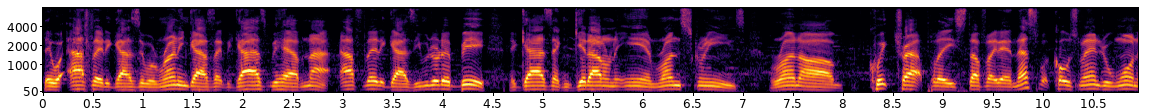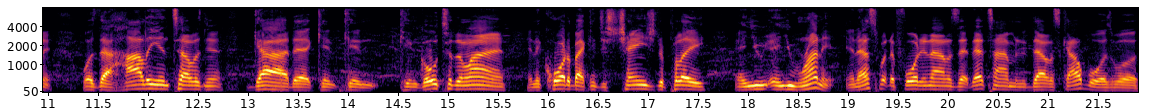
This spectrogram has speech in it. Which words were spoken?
they were athletic guys. They were running guys like the guys we have now. Athletic guys, even though they're big, the guys that can get out on the end, run screens, run um, quick trap plays, stuff like that. And that's what Coach Landry wanted was that highly intelligent guy that can can can go to the line and the quarterback can just change the play and you and you run it. And that's what the 49ers at that time in the Dallas Cowboys was.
